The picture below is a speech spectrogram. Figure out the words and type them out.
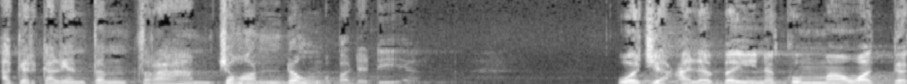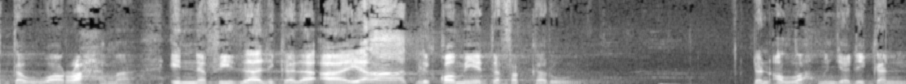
Agar kalian tentram, condong kepada dia. Mawaddata wa rahmah. Inna fi dzalika la ayat liqaumin yatafakkarun. Dan Allah menjadikan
